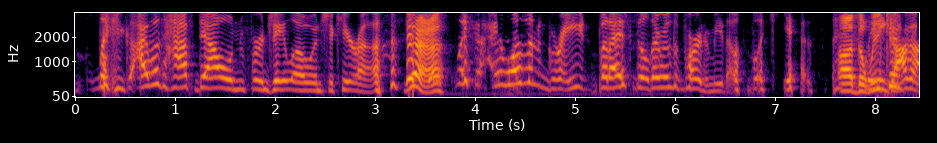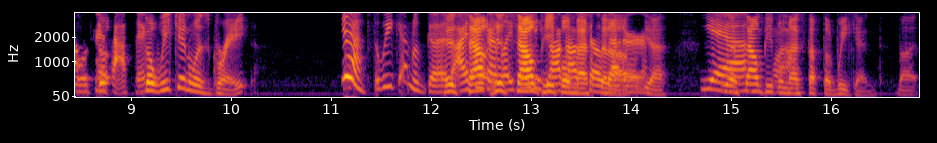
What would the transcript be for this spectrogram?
like I was half down for J Lo and Shakira. Yeah. like it wasn't great, but I still there was a part of me that was like, yes. Uh, the Lady Weeknd Gaga was fantastic. The, Weeknd was great. yeah, the Weeknd was good. His I sound think I his sound Lady people Gaga's messed it better. up. Yeah. Yeah. Yeah, sound people well. messed up the Weeknd, but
